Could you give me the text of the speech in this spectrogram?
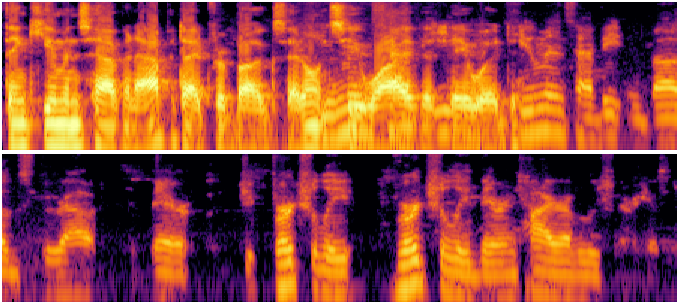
think humans have an appetite for bugs. I don't humans see why that eaten, they would. Humans have eaten bugs throughout their virtually virtually their entire evolutionary history.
